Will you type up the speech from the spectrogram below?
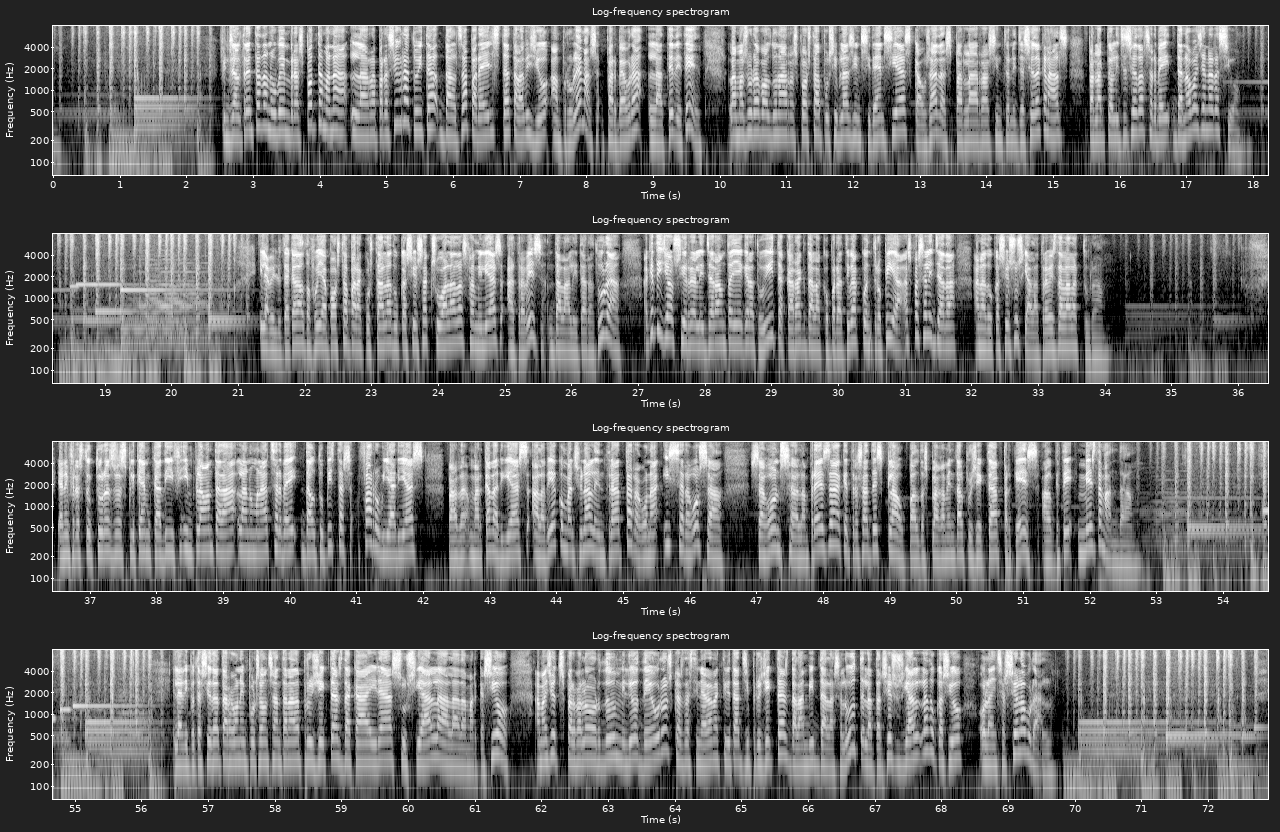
Fins al 30 de novembre es pot demanar la reparació gratuïta dels aparells de televisió amb problemes per veure la TDT. La mesura vol donar resposta a possibles incidències causades per la resintonització de canals per l'actualització del servei de nova generació. I la Biblioteca d'Altafulla aposta per acostar l'educació sexual a les famílies a través de la literatura. Aquest dijous s'hi realitzarà un taller gratuït a càrrec de la cooperativa Coentropia, especialitzada en educació social a través de la lectura. I en infraestructures us expliquem que DIF implementarà l'anomenat servei d'autopistes ferroviàries per mercaderies a la via convencional entre Tarragona i Saragossa. Segons l'empresa, aquest traçat és clau pel desplegament del projecte perquè és el que té més demanda. La Diputació de Tarragona impulsa un centenar de projectes de caire social a la demarcació, amb ajuts per valor d'un milió d'euros que es destinaran a activitats i projectes de l'àmbit de la salut, l'atenció social, l'educació o la inserció laboral.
